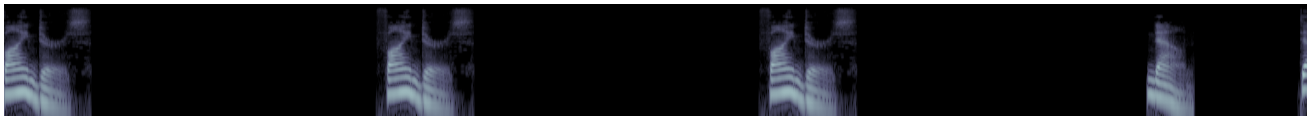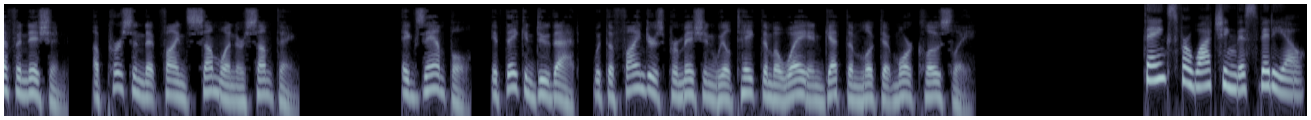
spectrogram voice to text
Finders. Finders. Finders. Noun. Definition. A person that finds someone or something. Example. If they can do that, with the finder's permission we'll take them away and get them looked at more closely. Thanks for watching this video.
